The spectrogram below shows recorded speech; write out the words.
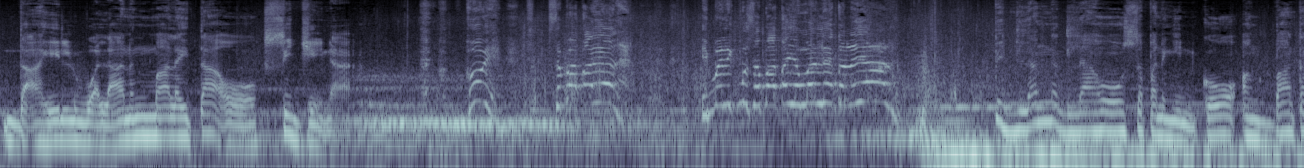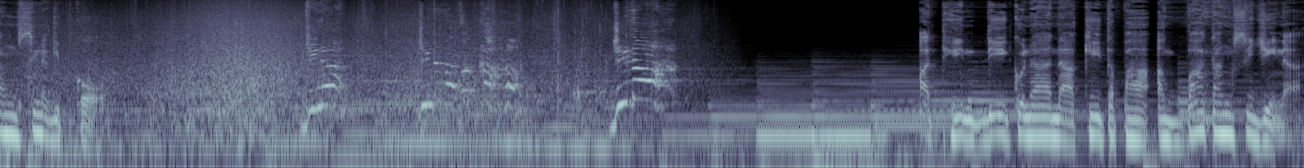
dahil wala nang malay tao si Gina. Hoy! Sa bata yan! Ibalik mo sa bata yung maleta na yan! Biglang naglaho sa paningin ko ang batang sinagip ko. Gina! Gina, nasan ka? Gina! At hindi ko na nakita pa ang batang si Gina.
